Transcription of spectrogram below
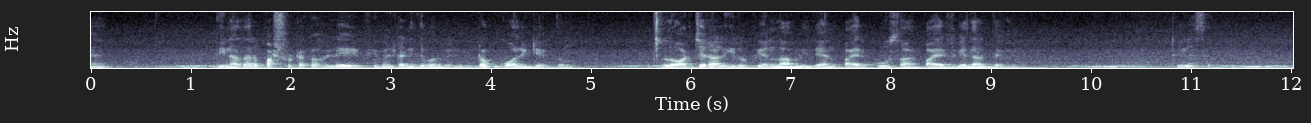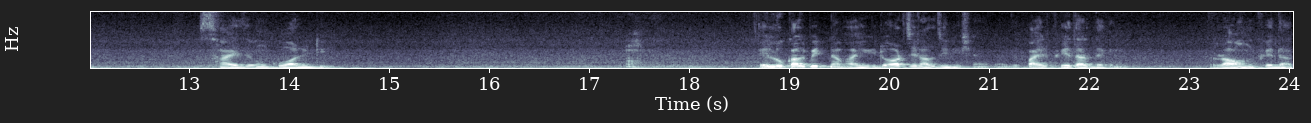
হ্যাঁ? তিন হাজার পাঁচশো টাকা হলে এই ফিমেলটা নিতে পারবেন। টপ কোয়ালিটি একদম। অরিজিনাল ইউরোপিয়ান লাহরি দেন পায়ের কুসা পায়ের ফেদার দেখেন। ঠিক আছে? সাইজ এবং কোয়ালিটি এই লোকাল বিট না ভাই, এটা অরিজিনাল জিনিস হ্যাঁ? পায়ের ফেদার দেখেন। রাউন্ড ফেদার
